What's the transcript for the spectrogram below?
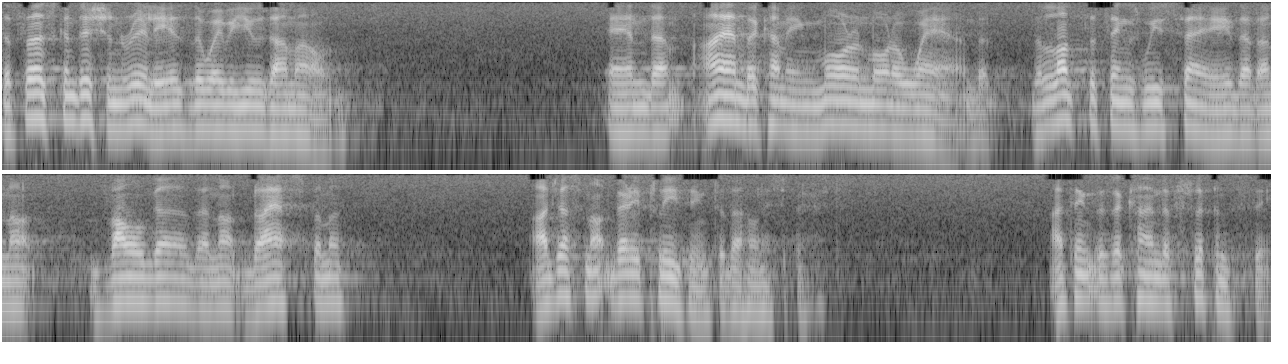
The first condition really is the way we use our mouths. And um, I am becoming more and more aware that there are lots of things we say that are not vulgar, they're not blasphemous, are just not very pleasing to the Holy Spirit. I think there's a kind of flippancy.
